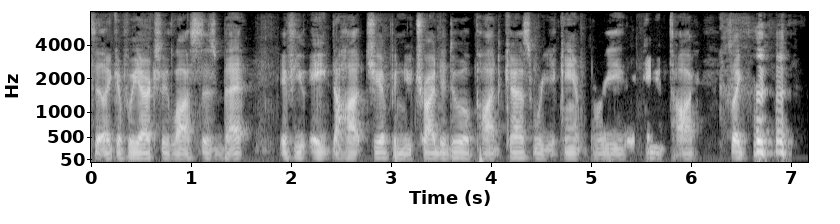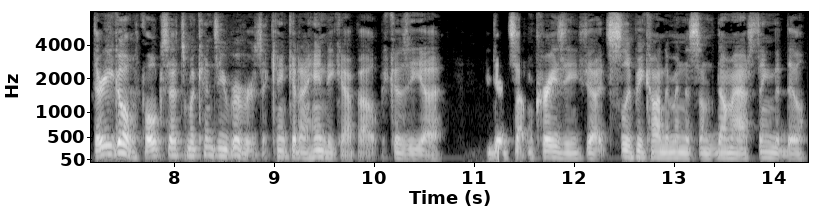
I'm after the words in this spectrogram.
to like if we actually lost this bet. If you ate the hot chip and you tried to do a podcast where you can't breathe, you can't talk, it's like there you go, folks. That's Mackenzie Rivers. I can't get a handicap out because he uh, he did something crazy. Sleepy conned him into some dumbass thing to do.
